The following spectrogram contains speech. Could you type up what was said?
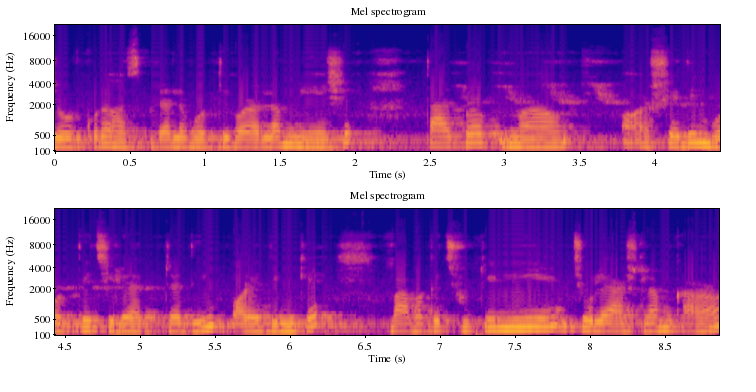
জোর করে হসপিটালে ভর্তি করালাম নিয়ে এসে। তারপর সেদিন ভর্তি ছিল একটা দিন, পরের দিনকে। বাবাকে ছুটি নিয়ে চলে আসলাম কারণ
